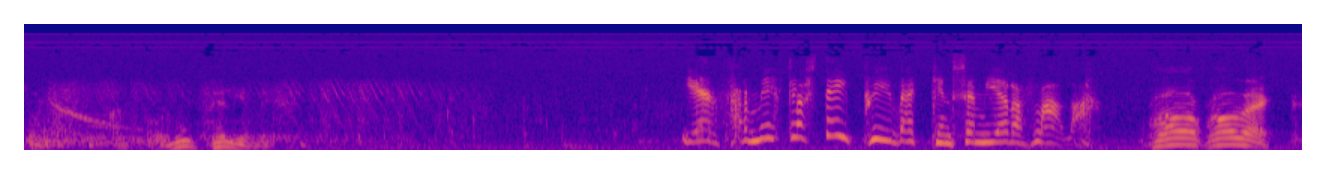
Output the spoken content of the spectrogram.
Svona, og nú fel ég mig. Ég þarf mikla steipu í vekkinn sem ég er að hlaða. Hvað, hvað vekk?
